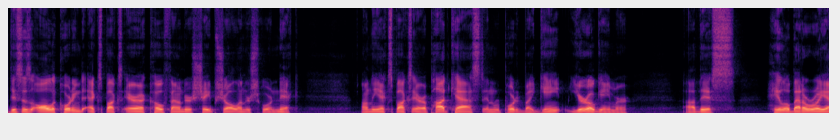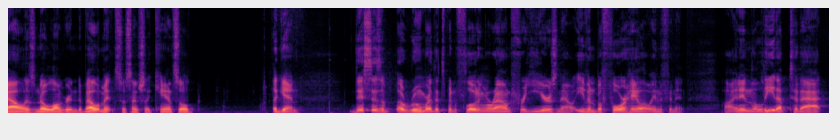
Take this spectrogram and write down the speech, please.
this is all according to Xbox Era co-founder Shpeshal underscore Nick. On the Xbox Era podcast and reported by Game Eurogamer, uh, this Halo Battle Royale is no longer in development, so essentially canceled. Again, this is a, a rumor that's been floating around for years now, even before Halo Infinite. Uh, and in the lead up to that,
